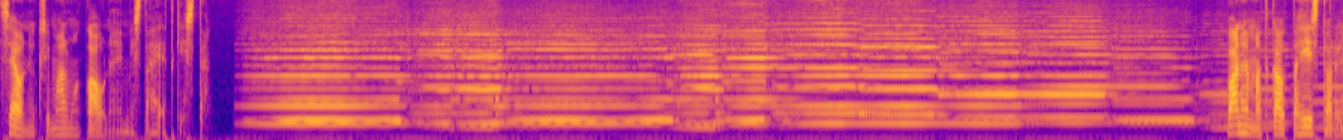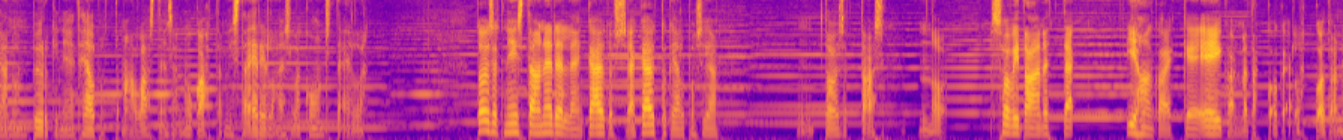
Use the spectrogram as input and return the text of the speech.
Se on yksi maailman kauneimmista hetkistä. Vanhemmat kautta historian on pyrkineet helpottamaan lastensa nukahtamista erilaisilla konsteilla. Toiset niistä on edelleen käytössä ja käyttökelpoisia. Toiset taas, no sovitaan, että ihan kaikkea ei kannata kokeilla kotona.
